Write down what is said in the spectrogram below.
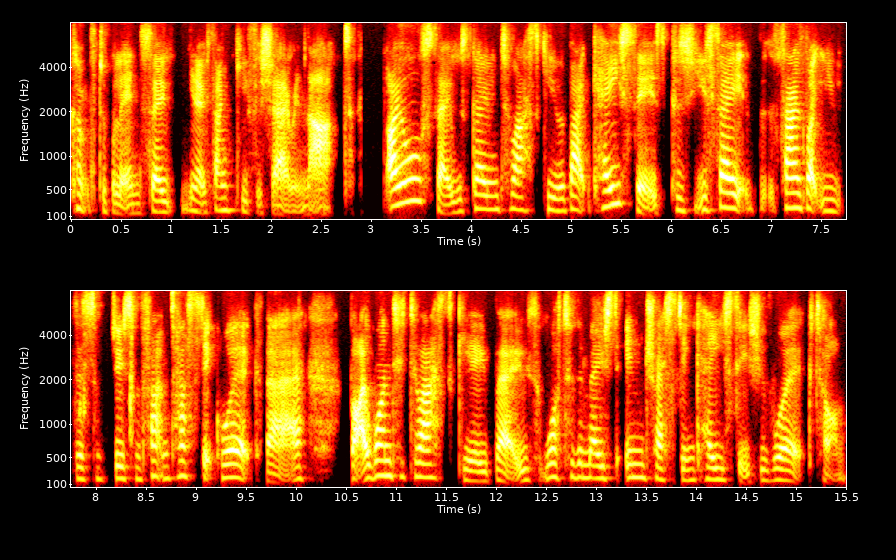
comfortable in. So you know thank you for sharing that I also was going to ask you about cases because you say it sounds like you do some fantastic work there. But I wanted to ask you both what are the most interesting cases you've worked on?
